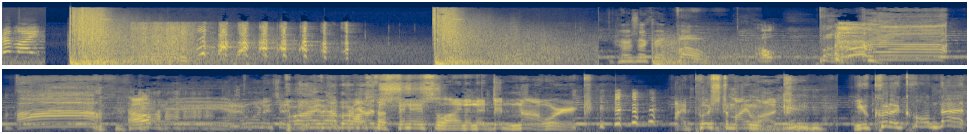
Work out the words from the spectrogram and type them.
Red light. How's that good? Boom. Oh. Ah! Oh. Hey, I wanted to drive Pineapple across the finish line and it did not work. I pushed my luck. You could have called that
